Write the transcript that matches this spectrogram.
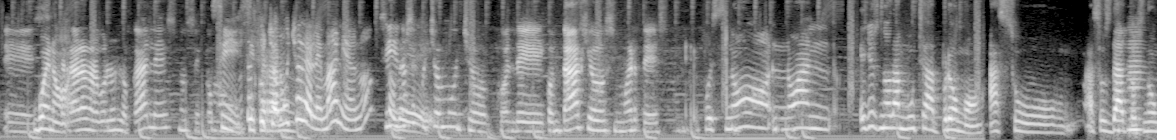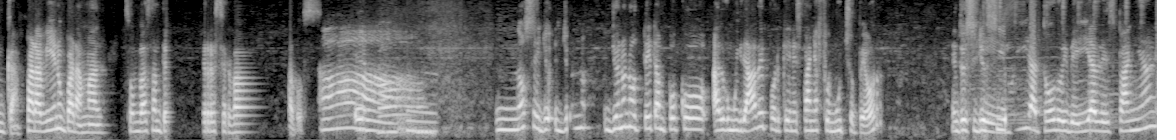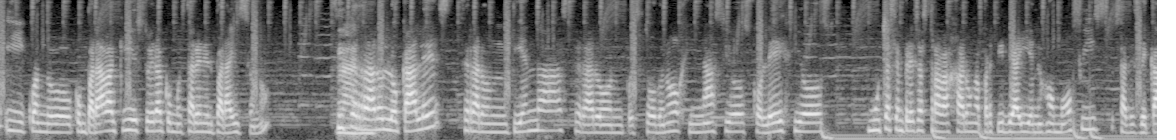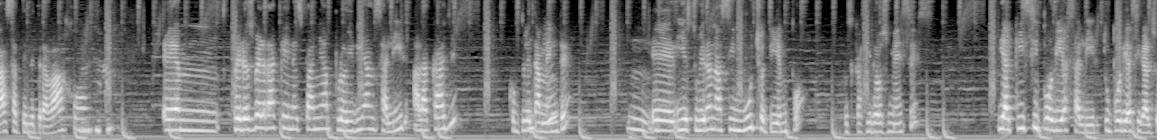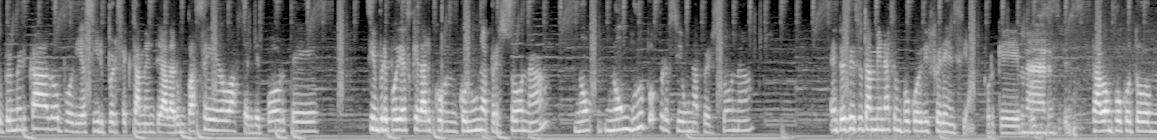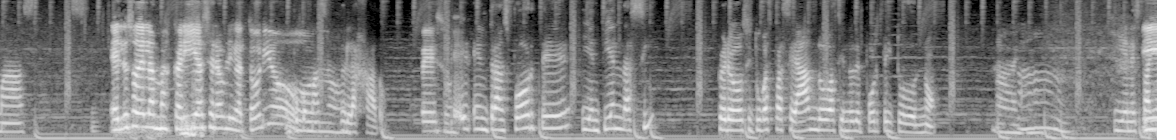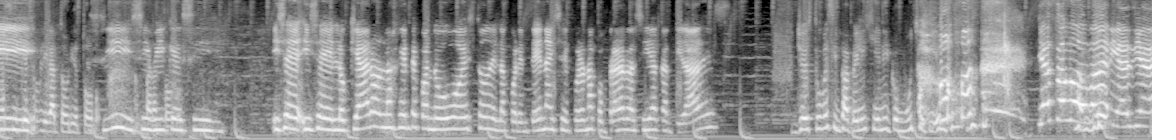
Eh, Bueno. ¿Cerraron algunos locales? No sé cómo. Sí, No se escuchó cerraron. mucho de Alemania, ¿no? Sí, no se escuchó mucho con de contagios y muertes. pues no, no han, ellos no dan mucha promo a, su, a sus datos Ujú. nunca, para bien o para mal. Son bastante reservados. Ah, Mm, No sé, yo, yo, no, yo no noté tampoco algo muy grave porque en España fue mucho peor. Entonces yo sí Sí. oía todo y veía de España y cuando comparaba aquí esto era como estar en el paraíso, ¿no? Sí Claro. cerraron locales, cerraron tiendas, cerraron pues todo, ¿no? Gimnasios, colegios. Muchas empresas trabajaron a partir de ahí en home office, o sea, desde casa, teletrabajo. Em, pero es verdad que en España prohibían salir a la calle completamente mm. eh, y estuvieron así mucho tiempo, pues casi dos meses. Y aquí sí podías salir, tú podías ir al supermercado, podías ir perfectamente a dar un paseo, a hacer deporte, siempre podías quedar con, con una persona, no, no un grupo, pero sí una persona. Entonces eso también hace un poco de diferencia, porque pues, Claro. estaba un poco todo más, ¿El uso de las mascarillas era obligatorio un poco o más no? relajado. Eso. En, en transporte y en tiendas sí, pero si tú vas paseando, haciendo deporte y todo, no. Ay. Ah. Y en España sí que Y- es obligatorio todo. Sí, sí, vi todo. que sí. Y se, y se bloquearon la gente cuando hubo esto de la cuarentena y se fueron a comprar así a cantidades. Yo estuve sin papel higiénico mucho tiempo. Ya somos varias, ya.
